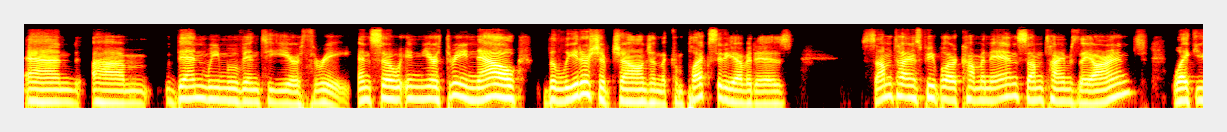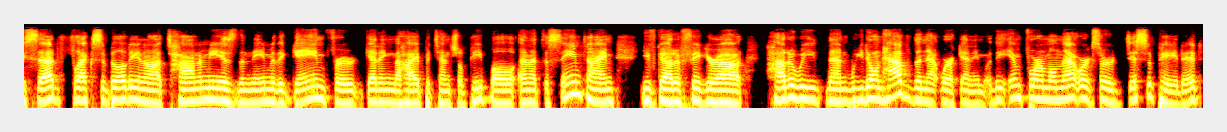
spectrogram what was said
And um, then we move into year three. And so in year three, now the leadership challenge and the complexity of it is Sometimes people are coming in, sometimes they aren't. Like you said, flexibility and autonomy is the name of the game for getting the high potential people. And at the same time, you've got to figure out how do we then, we don't have the network anymore. The informal networks are dissipated.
